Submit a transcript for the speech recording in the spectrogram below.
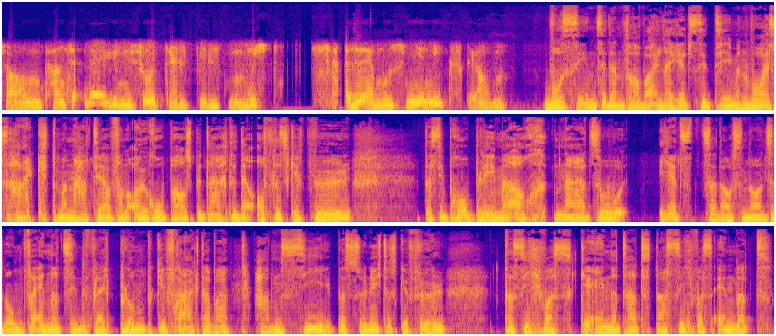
schauen, kann sein eigenes Urteil bilden, nicht? Also er muss mir nichts glauben. Wo sehen Sie denn, Frau Wallner, jetzt die Themen, wo es hackt? Man hat ja von Europa aus betrachtet ja oft das Gefühl, dass die Probleme auch nahezu jetzt 2019 unverändert sind. Vielleicht plump gefragt, aber haben Sie persönlich das Gefühl, dass sich was geändert hat, dass sich was ändert?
